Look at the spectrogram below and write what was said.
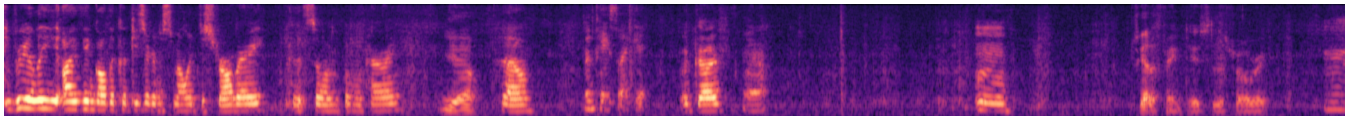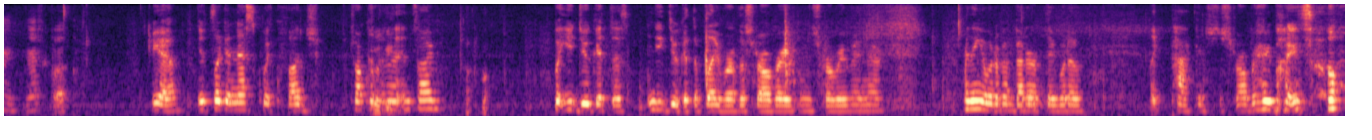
it. really, I think all the cookies are gonna smell like the strawberry because it's so overpowering. Yeah. So, And tastes like it. okay. Yeah. Mm, It's got a faint taste of the strawberry. Mmm, that's good. Yeah, it's like a Nesquik fudge chocolate in Cookie. the inside. But you do get this. You do get the flavor of the strawberry from the strawberry in there. I think it would have been better if they would have like packaged the strawberry by itself.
